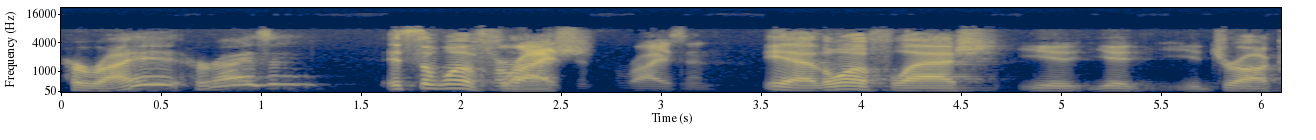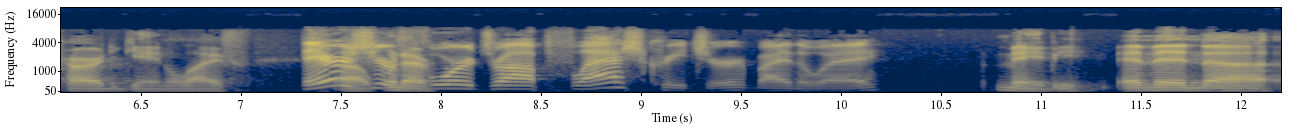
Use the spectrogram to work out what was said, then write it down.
Horizon. Horizon. It's the one with Flash. Horizon, Horizon. Yeah, the one with Flash. You you you draw a card, you gain a life. There's Uh, your whenever. four drop flash creature, by the way. Maybe. And then uh,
